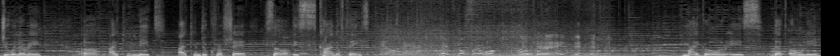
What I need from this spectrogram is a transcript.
jewelry, uh, I can knit, I can do crochet, so these kind of things. Let's go for a walk. Okay. My goal is that only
